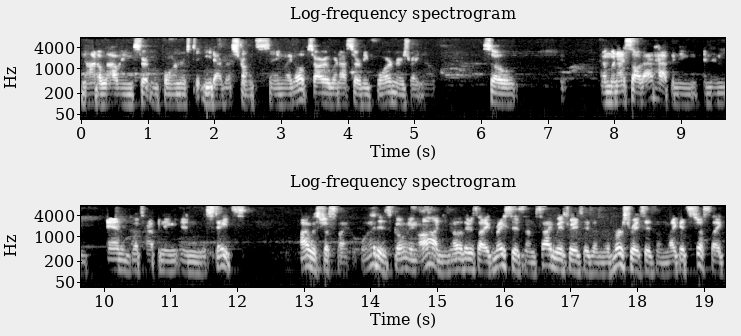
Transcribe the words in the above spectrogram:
not allowing certain foreigners to eat at restaurants, saying like, "Oh, sorry, we're not serving foreigners right now." So, and when I saw that happening, and then and what's happening in the states, I was just like, "What is going on?" You know, there's like racism, sideways racism, reverse racism. Like it's just like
